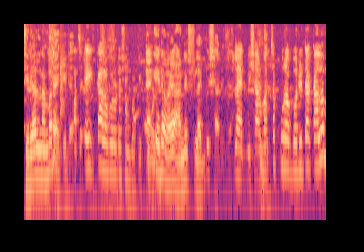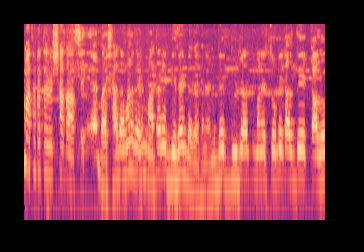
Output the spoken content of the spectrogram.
সিরিয়াল নাম্বার এক এটা। আচ্ছা এই কালো গরুটা সম্পর্কে। এটা ভাই হান্ড্রেড ফ্ল্যাগ বি সার এটা। ফ্ল্যাগ বিশাল বাচ্চা পুরো বডিটা কালো মাথাটা তো সাদা আছে। হ্যাঁ ভাই সাদা মানে দেখেন মাথার এই ডিজাইনটা দেখেন। দুটা মানে চোখের কাছ দিয়ে কালো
